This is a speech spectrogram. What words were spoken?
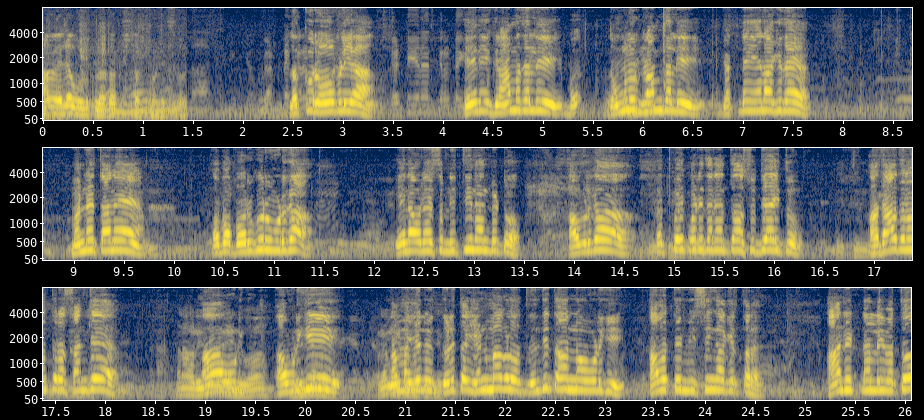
ಆಮೇಲೆ ಹುಡುಕ್ಲಾಡೋಕೆ ಸ್ಟಾರ್ಟ್ ಮಾಡಿದ್ದು ಲಕ್ಕೂರು ಹೋಬಳಿಯ ಏನು ಈ ಗ್ರಾಮದಲ್ಲಿ ಬ ದೊಮ್ಮಲೂರು ಗ್ರಾಮದಲ್ಲಿ ಘಟನೆ ಏನಾಗಿದೆ? ಮೊನ್ನೆ ತಾನೇ ಒಬ್ಬ ಬರಗೂರು ಹುಡುಗ ಏನು ಅವನ ಹೆಸರು ನಿತಿನ್ ಅಂದ್ಬಿಟ್ಟು ಆ ಹುಡುಗ ಕತ್ಕೊಯ್ಕೊಂಡಿದ್ದಾನೆ ಅಂತ ಸುದ್ದಿ ಆಯಿತು. ಅದಾದ ನಂತರ ಸಂಜೆ ಆ ಹುಡುಗಿ ಆ ಹುಡುಗಿ ನಮ್ಮ ಏನು ದಲಿತ ಹೆಣ್ಮಗಳು ದಂದಿತ ಅನ್ನೋ ಹುಡುಗಿ ಆವತ್ತೇ ಮಿಸ್ಸಿಂಗ್ ಆಗಿರ್ತಾರೆ. ಆ ನಿಟ್ಟಿನಲ್ಲಿ ಇವತ್ತು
